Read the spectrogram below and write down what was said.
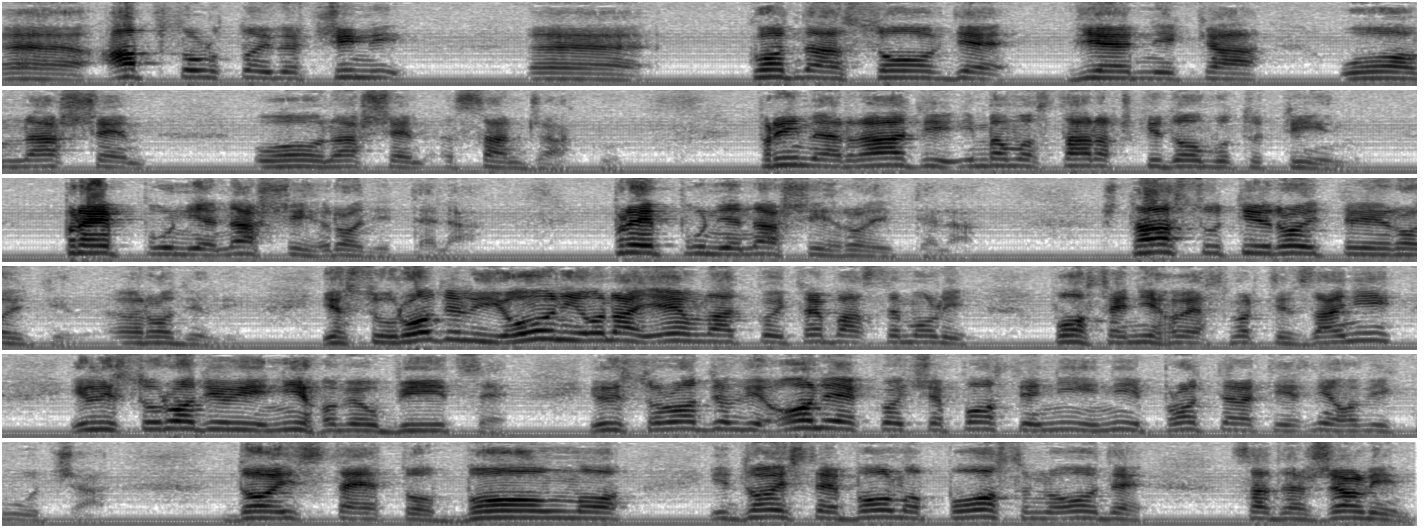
e, apsolutnoj većini e, kod nas ovdje vjernika u ovom našem, u ovom našem sanđaku. Primjer radi, imamo starački dom u Tutinu. Prepun je naših roditelja. Prepun je naših roditelja. Šta su ti roditelji rodili? Jesu rodili oni onaj evlad koji treba se moli posle njihove smrti za njih? Ili su rodili njihove ubice? Ili su rodili one koji će posle njih njih protirati iz njihovih kuća? Doista je to bolno i doista je bolno posebno ovdje sada želim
